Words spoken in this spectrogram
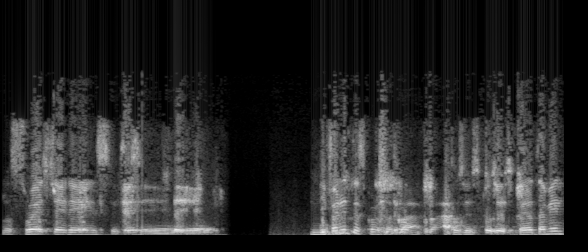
los suéteres, este, diferentes cosas, ¿verdad? Entonces, entonces, pero también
